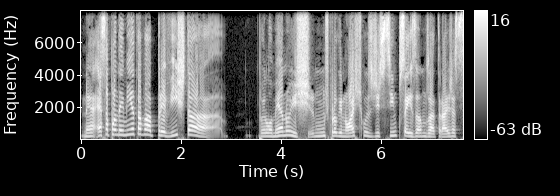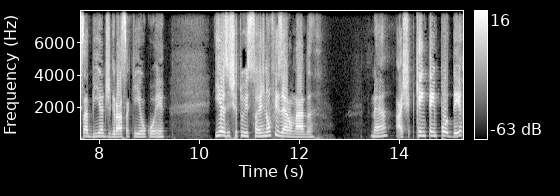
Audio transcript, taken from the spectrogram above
Né? Essa pandemia estava prevista, pelo menos uns prognósticos de 5, 6 anos atrás, já se sabia a desgraça que ia ocorrer. E as instituições não fizeram nada. Né? Quem tem poder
